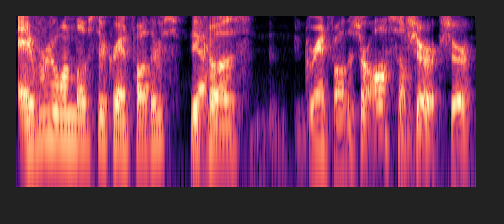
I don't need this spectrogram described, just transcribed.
everyone loves their grandfathers Yeah. because grandfathers are awesome. sure sure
